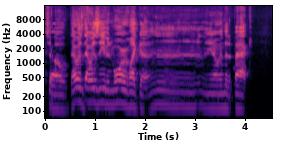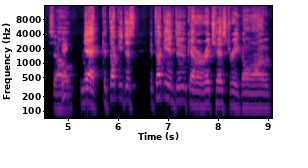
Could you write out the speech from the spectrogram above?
So that was that was even more of like a mm, you know into the back. So Okay. yeah, Kentucky just Kentucky and Duke have a rich history going on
